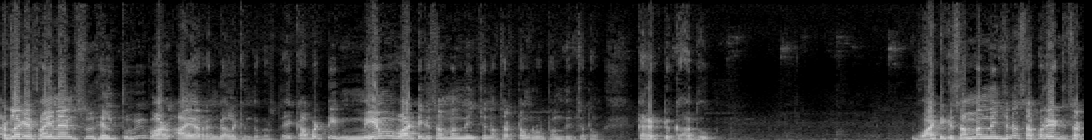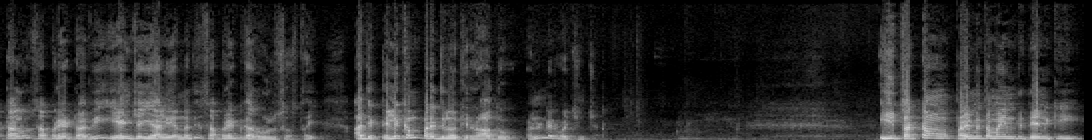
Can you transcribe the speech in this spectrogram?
అట్లాగే ఫైనాన్స్ హెల్త్వి వాళ్ళ ఆయా రంగాల కిందకు వస్తాయి. కాబట్టి మేము వాటికి సంబంధించిన చట్టం రూపొందించడం కరెక్ట్ కాదు. వాటికి సంబంధించిన సపరేట్ చట్టాలు సపరేట్ అవి ఏం చేయాలి అన్నది సపరేట్గా రూల్స్ వస్తాయి. అది టెలికం పరిధిలోకి రాదు అని నిర్వచించారు. ఈ చట్టం పరిమితమైంది దేనికి?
